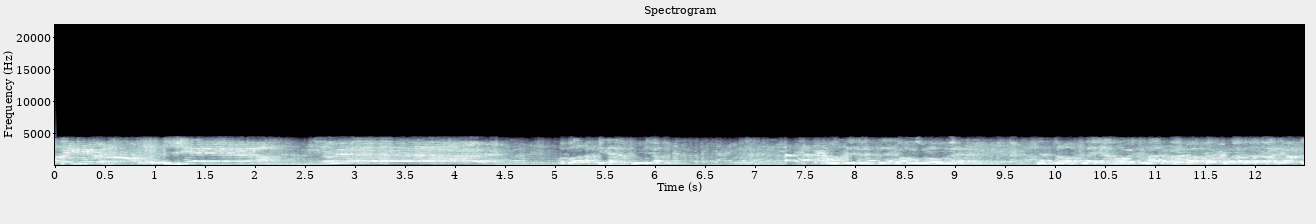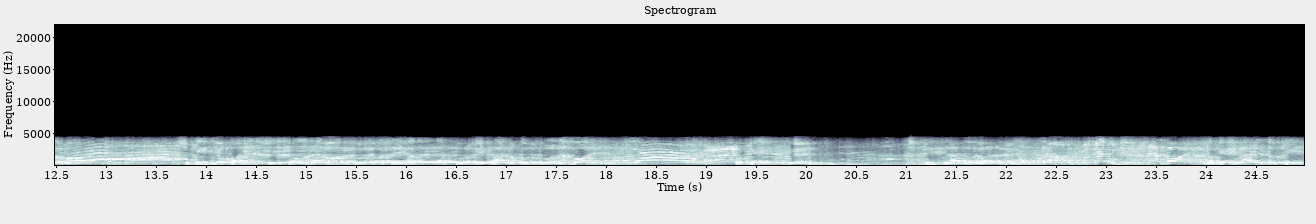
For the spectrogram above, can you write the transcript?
Up in here! Yeah! yeah! Ha valaki nem tudja, nem azért beszélek angolul, mert tettem a fejem, hogy három álmatak voltanak ezt a Csak így jobban esik, szóval nem arra gondolt, hogy a tettórok egy háromkor szól, nem baj? Oké, okay, good. Tisztázok veletek. Nem baj! Oké, okay, álljatok ki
